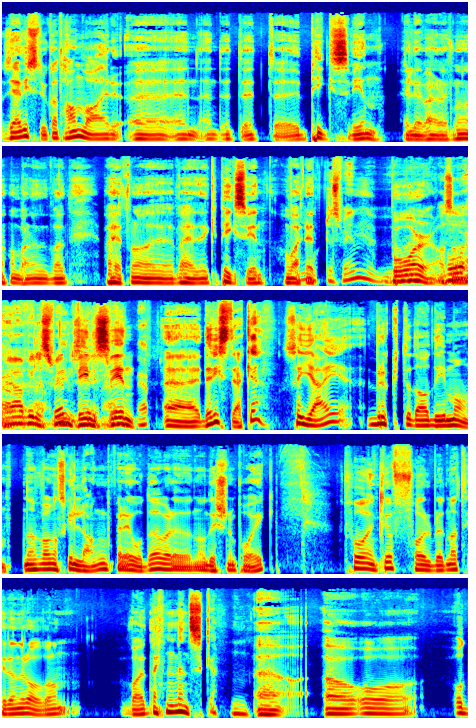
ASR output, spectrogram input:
Så jeg visste jo ikke at han var eh, en, en, et, et, et piggsvin. Eller hva er det for noe? Hva, Hva, hva heter det for noe? Hva heter det? Ikke piggsvin. Han var Vortesvin? Boar, altså. Ja, villsvin. Villsvin. Ja. Eh, det visste jeg ikke. Så jeg brukte da de månedene, det var en ganske lang periode hvor det- auditionen pågikk, på egentlig å forberede meg til en rolle hvor han var et men- menneske. Mm. Eh, og, og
